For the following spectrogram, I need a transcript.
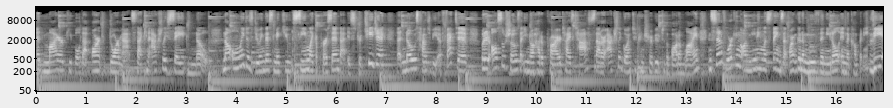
admire people that aren't doormats, that can actually say no. Not only does doing this make you seem like a person that is strategic, that knows how to be effective, but it also shows that you know how to prioritize tasks that are actually going to contribute to the bottom line instead of working working on meaningless things that aren't gonna move the needle in the company. The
